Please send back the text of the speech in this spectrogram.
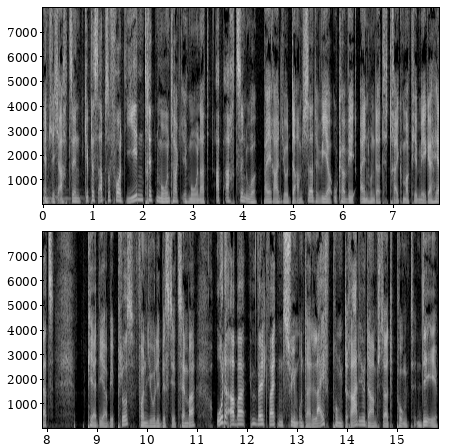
Endlich 18 gibt es ab sofort jeden dritten Montag im Monat ab 18 Uhr bei Radio Darmstadt via UKW 103,4 MHz, per DAB Plus von Juli bis Dezember oder aber im weltweiten Stream unter live.radiodarmstadt.de.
